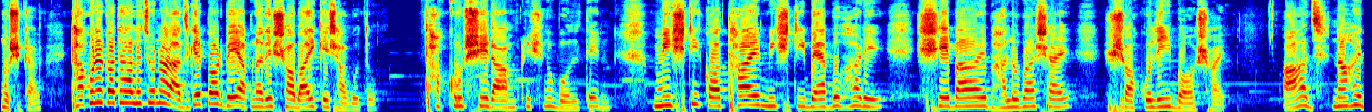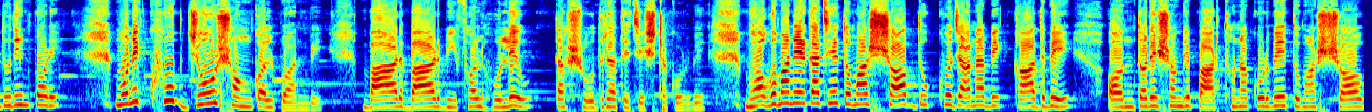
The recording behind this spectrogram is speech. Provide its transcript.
নমস্কার। ঠাকুরের কথা আলোচনার আজকের পর্বে আপনাদের সবাইকে স্বাগত। ঠাকুর শ্রী রামকৃষ্ণ বলতেন, মিষ্টি কথায়, মিষ্টি ব্যবহারে, সেবায়, ভালোবাসায় সকলেই বশ হয়। আজ না হয় দুদিন পরে। মনে খুব জোর সংকল্প আনবে। বারবার বিফল হলেও তা শোধরাতে চেষ্টা করবে। ভগবানের কাছে তোমার সব দুঃখ জানাবে, কাঁদবে, অন্তরের সঙ্গে প্রার্থনা করবে, তোমার সব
